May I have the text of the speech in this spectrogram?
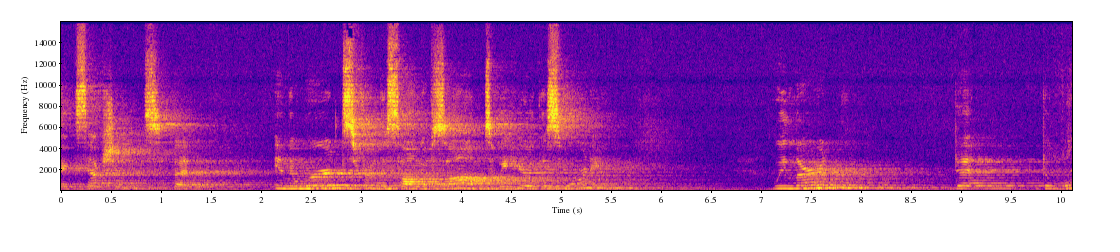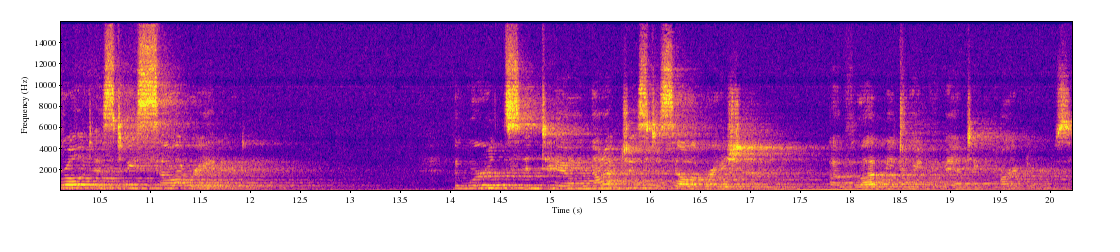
exceptions, but in the words from the Song of Psalms we hear this morning, we learn that the world is to be celebrated. The words entail not just a celebration of love between romantic partners,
